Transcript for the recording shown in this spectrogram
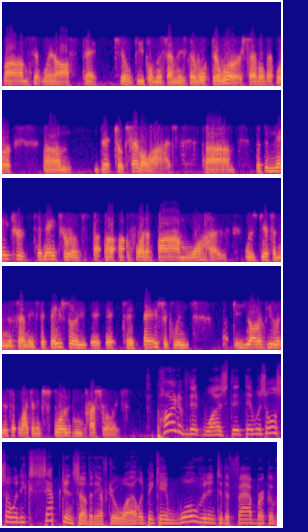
bombs that went off that killed people in the 70s. There, w- there were several that were um, that took several lives. Um, but the nature the nature of uh, of what a bomb was was different in the 70s. It basically it, it, it basically you ought to view it as like an exploding press release. Part of it was that there was also an acceptance of it after a while. It became woven into the fabric of,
